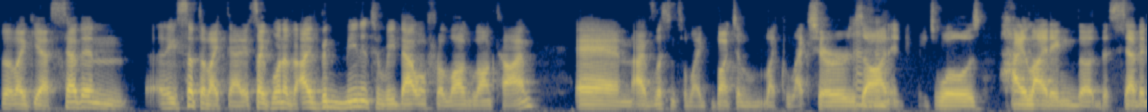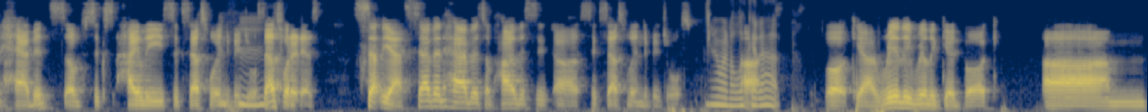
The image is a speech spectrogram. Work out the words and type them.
but like yeah, seven. I think something like that. It's like one of. I've been meaning to read that one for a long, long time, and I've listened to like a bunch of like lectures uh-huh. on individuals highlighting the the seven habits of six, highly successful individuals. Mm-hmm. That's what it is. Se- yeah, seven habits of highly uh, successful individuals. I want to look uh, it up book. Yeah, really, really good book. Um,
